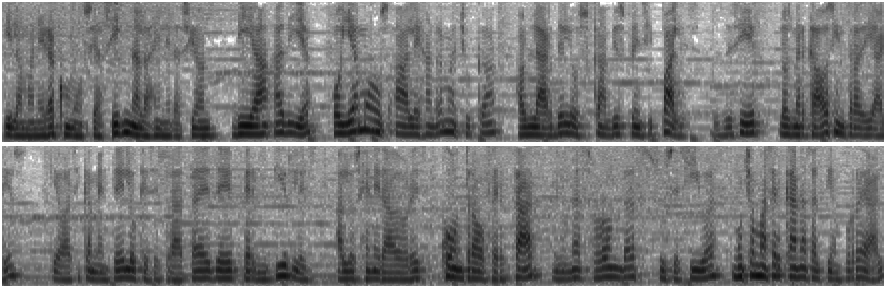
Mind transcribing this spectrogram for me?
y la manera como se asigna la generación día a día, oíamos a Alejandra Machuca hablar de los cambios principales, es decir, los mercados intradiarios que básicamente lo que se trata es de permitirles a los generadores contraofertar en unas rondas sucesivas mucho más cercanas al tiempo real.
